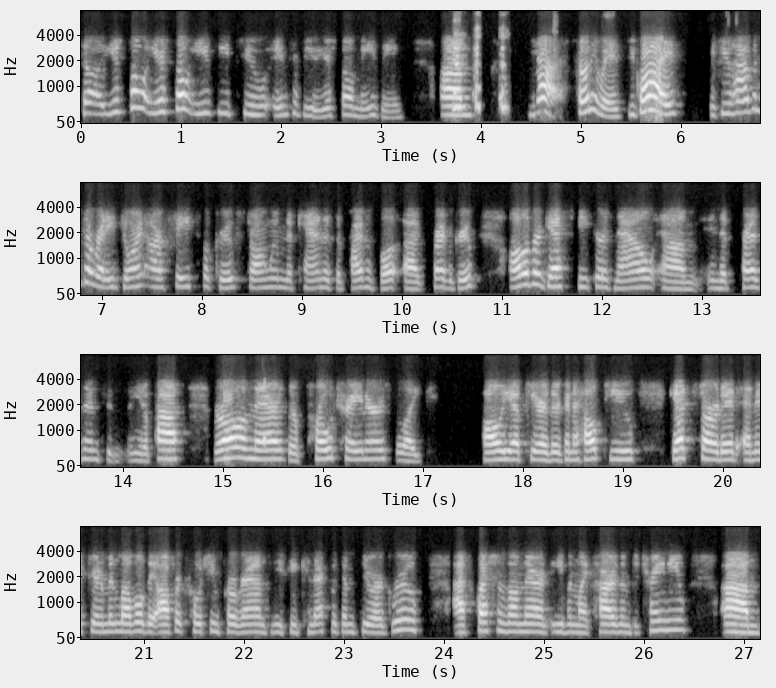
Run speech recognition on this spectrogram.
So you're so you're so easy to interview. You're so amazing. Um, yeah. So anyways, you guys, if you haven't already, join our Facebook group, Strong Women of Canada, it's a private uh, private group. All of our guest speakers now, um, in the present, you know, past, they're all in there. They're pro trainers, like Holly up here. They're going to help you get started. And if you're in a mid-level, they offer coaching programs. You can connect with them through our group, ask questions on there, and even like hire them to train you. Um,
